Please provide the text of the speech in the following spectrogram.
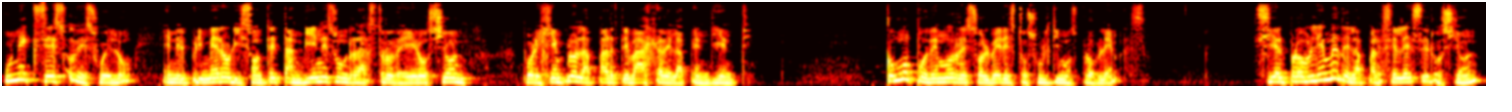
un exceso de suelo en el primer horizonte también es un rastro de erosión, por ejemplo la parte baja de la pendiente. ¿Cómo podemos resolver estos últimos problemas? Si el problema de la parcela es erosión,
